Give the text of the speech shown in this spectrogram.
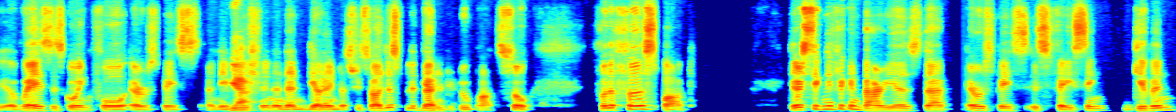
uh, where is this going for aerospace and aviation yeah. and then the other industry. So i'll just split that into two parts. So for the first part there are significant barriers that aerospace is facing given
